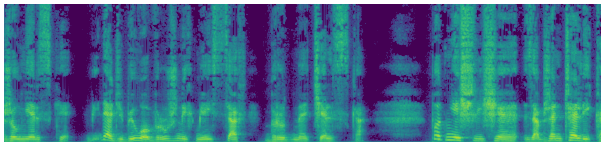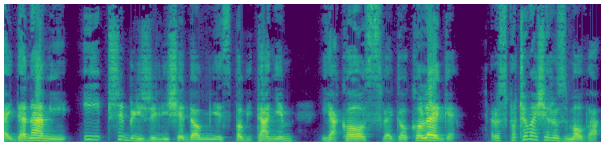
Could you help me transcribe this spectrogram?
żołnierskie. Widać było w różnych miejscach brudne cielska. Podnieśli się, zabrzęczeli kajdanami i przybliżyli się do mnie z powitaniem jako swego kolegę. Rozpoczęła się rozmowa.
